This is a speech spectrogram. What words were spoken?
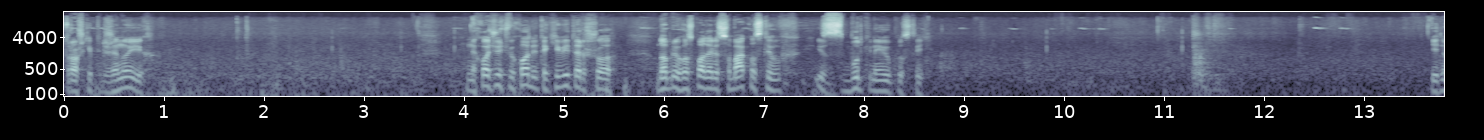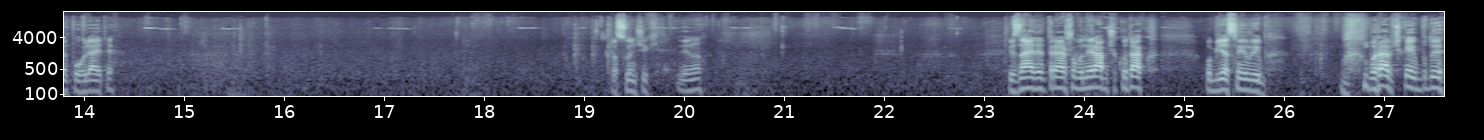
трошки піджену їх. Не хочуть виходити такий вітер, що добрий господар собаку слів із будки не випустить. Ідно погуляйте. Красунчик, Ліно. Ви знаєте, треба, щоб вони рабчику так об'яснили б. Бо рабчика як буде,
